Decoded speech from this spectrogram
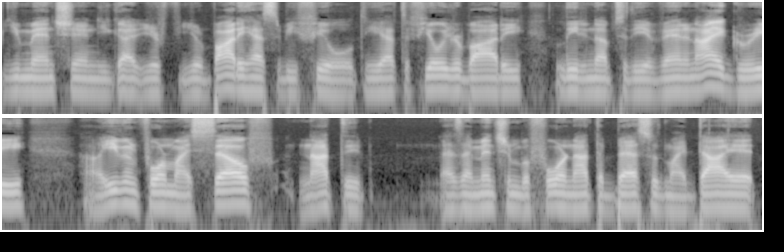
you mentioned you got your your body has to be fueled. You have to fuel your body leading up to the event, and I agree. Uh, even for myself, not the as I mentioned before, not the best with my diet.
